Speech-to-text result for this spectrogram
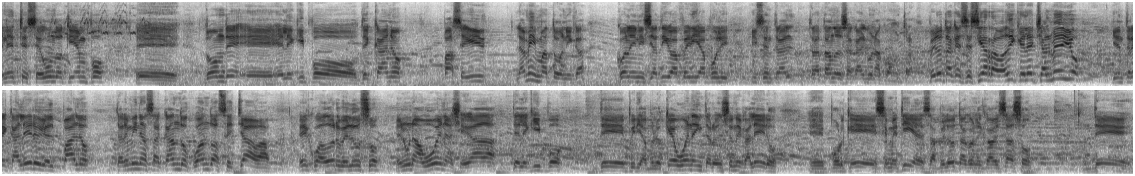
en este segundo tiempo eh, donde el equipo de Cano va a seguir la misma tónica con la iniciativa Periápoli y Central tratando de sacar alguna contra. Pelota que se cierra, Badí que le echa al medio y entre Calero y el palo termina sacando cuando acechaba el jugador Veloso en una buena llegada del equipo de Piriápolis. Qué buena intervención de Calero, eh, porque se metía esa pelota con el cabezazo de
